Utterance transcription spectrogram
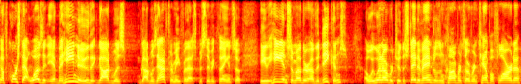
of course that wasn't it, but he knew that God was, God was after me for that specific thing. And so he, he and some other of the deacons, uh, we went over to the State Evangelism Conference over in Tampa, Florida,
